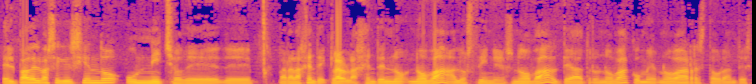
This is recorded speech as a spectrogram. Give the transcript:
el pádel va a seguir siendo un nicho de, para la gente. Claro, la gente no, no va a los cines, no va al teatro, no va a comer, no va a restaurantes,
